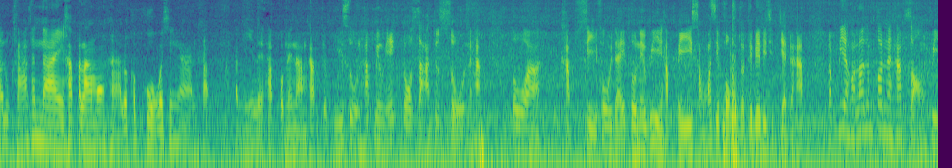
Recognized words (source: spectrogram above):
ถ้าลูกค้าท่านใดครับกำลังมองหารถครอบครัวไว้ใช้งานครับคันนี้เลยครับผมแนะนำครับเกับ e 0ครับ m i l x ตัว 3.0 นะครับ ตัวขับ4 4 d i ตัว Navy ครับ ปี 2016 จดทะเบียนปี 17 นะครับ ดอกเบี้ยของเราเริ่มต้นนะครับ 2 ปี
